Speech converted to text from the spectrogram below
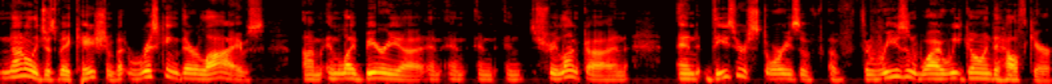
not only just vacation but risking their lives um, in Liberia and, and, and, and Sri Lanka. And, and these are stories of, of the reason why we go into healthcare.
